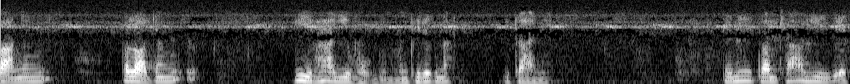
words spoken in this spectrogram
ว่างยังตลอดยัง ยี่ห้ายี่หกอยู่มันพีดึกนะอีกายนี่แต่นี่ตอนเช้ายี่สิบเอ็ด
